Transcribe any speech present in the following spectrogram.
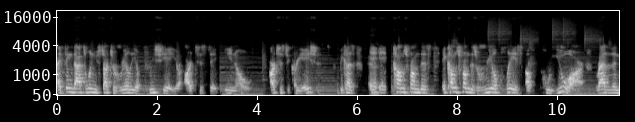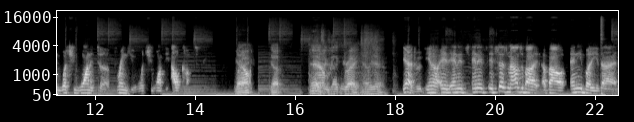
I think that's when you start to really appreciate your artistic, you know, artistic creations because yeah. it, it comes from this it comes from this real place of who you are rather than what you wanted to bring you, what you want the outcome to be. You right. know? Yep. Yeah, you that's know? exactly right. Hell yeah. Yeah, dude. You know, and, and it's and it, it says mounds about about anybody that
